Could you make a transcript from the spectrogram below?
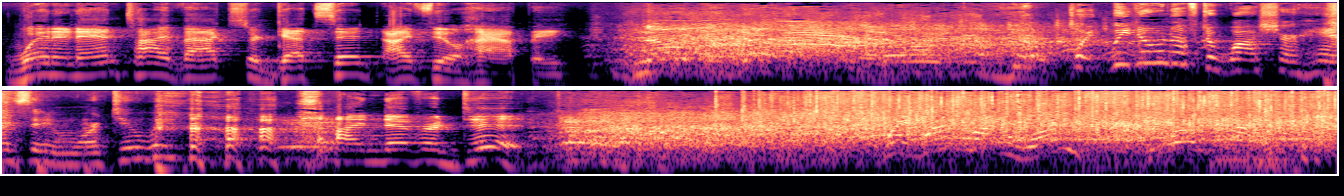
When an anti vaxxer gets it, I feel happy. No, you don't. Wait, we don't have to wash our hands anymore, do we? I never did. Uai!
